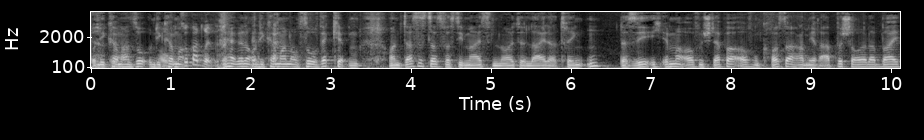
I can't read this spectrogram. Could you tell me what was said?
und die kann ja, man so und die kann man Zucker drin. ja, genau. Und die kann man auch so wegkippen. Und das ist das, was die meisten Leute leider trinken. Das sehe ich immer auf dem Stepper, auf dem Crosser, haben ihre Apfelschorle dabei.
